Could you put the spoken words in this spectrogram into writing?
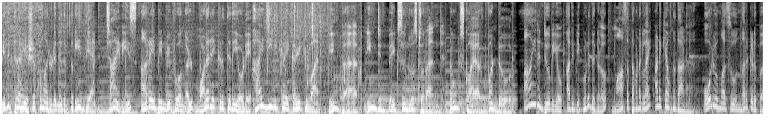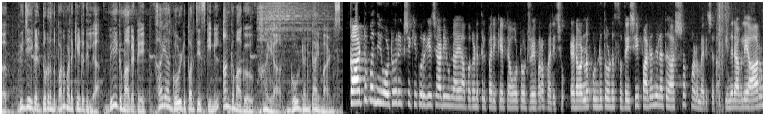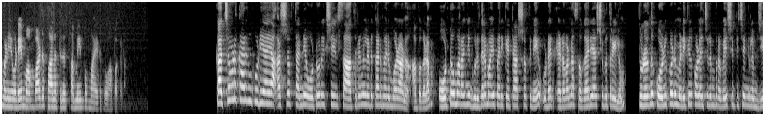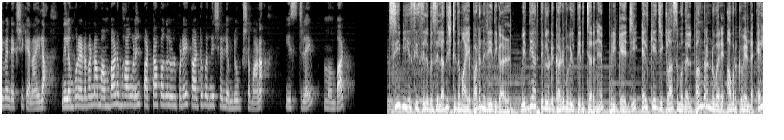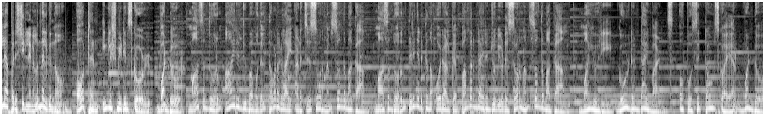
വിദഗ്ധരായ ഷെഫുമാരുടെ നേതൃത്വം Indian Chinese Arabian വിഭവങ്ങൾ വളരെ കൃത്യതയോടെ ഹൈജീനിക്കായി കഴിക്കുവാൻ Indian bakes and restaurant town square Wandoor. ആയിരം രൂപയോ അതിന്റെ ഗുണിതങ്ങളോ മാസത്തവണകളായി അടയ്ക്കാവുന്നതാണ്. ഓരോ മാസവും നറുക്കെടുപ്പ് വിജയികൾ തുടർന്ന് പണം അടയ്ക്കേണ്ടതില്ല വേഗമാകട്ടെ ഹയർ ഗോൾഡ് പർച്ചേസ് സ്കീമിൽ അംഗമാകൂ. Higher gold and diamonds. കാട്ടുപന്നി ഓട്ടോറിക്ഷയ്ക്ക് കുറുകെ ചാടിയുണ്ടായ അപകടത്തിൽ പരിക്കേറ്റ ഓട്ടോ ഡ്രൈവർ മരിച്ചു. എടവണ്ണ കുണ്ടുത്തോട് സ്വദേശി പനനിലത്ത് അഷ്റഫാണ് മരിച്ചത്. ഇന്ന് രാവിലെ ആറു മണിയോടെ മമ്പാട് പാലത്തിന് സമീപമായിരുന്നു അപകടം. കച്ചവടക്കാരൻ കൂടിയായ അഷ്റഫ് തന്റെ ഓട്ടോറിക്ഷയിൽ സാധനങ്ങൾ എടുക്കാൻ വരുമ്പോഴാണ് അപകടം. ഓട്ടോ മറിഞ്ഞ് ഗുരുതരമായി പരിക്കേറ്റ അഷ്റഫിനെ ഉടൻ എടവണ്ണ സ്വകാര്യ ആശുപത്രിയിലും തുടർന്ന് കോഴിക്കോട് മെഡിക്കൽ കോളേജിലും പ്രവേശിപ്പിച്ചെങ്കിലും ജീവൻ രക്ഷിക്കാനായില്ല. നിലമ്പൂർ എടവണ്ണ മമ്പാട് ഭാഗങ്ങളിൽ പട്ടാപ്പകൽ ഉൾപ്പെടെ കാട്ടുപന്നി ശല്യം രൂക്ഷമാണ്. East live Mambad. C B S E സിലബസിൽ അധിഷ്ഠിതമായ പഠന രീതികൾ വിദ്യാർത്ഥികളുടെ കഴിവുകൾ തിരിച്ചറിഞ്ഞ് pre K G L K G class മുതൽ പന്ത്രണ്ട് വരെ അവർക്ക് വേണ്ട എല്ലാ പരിശീലനങ്ങളും നൽകുന്നു. ഓട്ടൻ ഇംഗ്ലീഷ് മീഡിയം സ്കൂൾ വണ്ടൂർ. മാസം തോറും ആയിരം രൂപ മുതൽ തവണകളായി അടച്ച് സ്വർണം സ്വന്തമാക്കാം. മാസം തോറും തിരഞ്ഞെടുക്കുന്ന ഒരാൾക്ക് പന്ത്രണ്ടായിരം രൂപയുടെ സ്വർണം സ്വന്തമാക്കാം. Mayuri golden diamonds opposite town square Wandoor.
